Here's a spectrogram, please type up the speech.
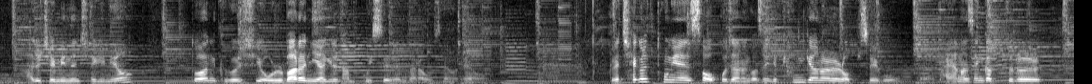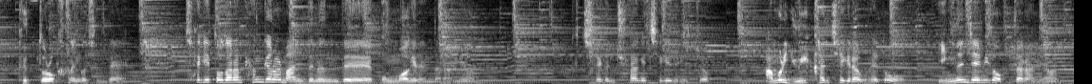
어, 아주 재밌는 책이며 또한 그것이 올바른 이야기를 담고 있어야 된다라고 생각을 해요. 우리가 책을 통해서 얻고자 하는 것은 이제 편견을 없애고 어, 다양한 생각들을 듣도록 하는 것인데 책이 또 다른 편견을 만드는데 복무하게 된다면 그 책은 최악의 책이 되겠죠. 아무리 유익한 책이라고 해도 읽는 재미가 없다라면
